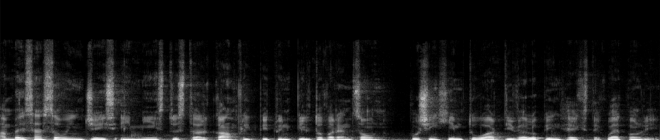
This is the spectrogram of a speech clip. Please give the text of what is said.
Ambessa saw in Jace a means to stir conflict between Piltover and Zaun, pushing him toward developing Hextech weaponry.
